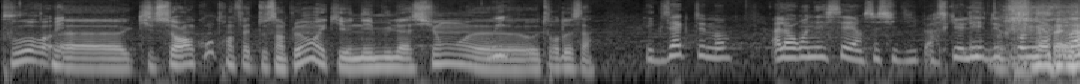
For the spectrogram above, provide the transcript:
pour Oui. euh, qu'ils se rencontrent en fait tout simplement et qu'il y ait une émulation euh, Oui. autour de ça Exactement. Alors on essaie, hein, ceci dit, parce que les deux premières fois,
